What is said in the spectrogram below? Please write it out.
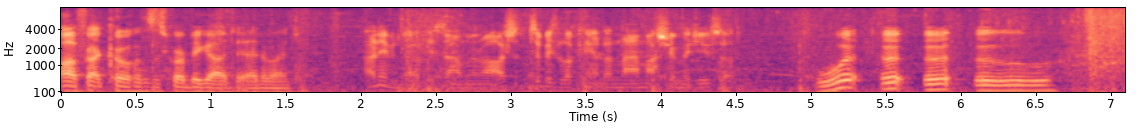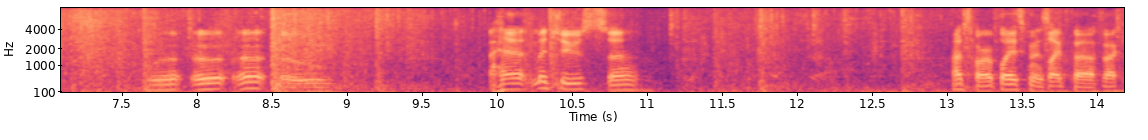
Oh, I forgot Cohen's the square big god. Yeah, never mind. I don't even know if he's diamond or not. I was just too busy looking at the nine master Medusa. Woo uh uh ooh. Woo uh uh ooh. I hit Medusa. That tower placement is like perfect.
